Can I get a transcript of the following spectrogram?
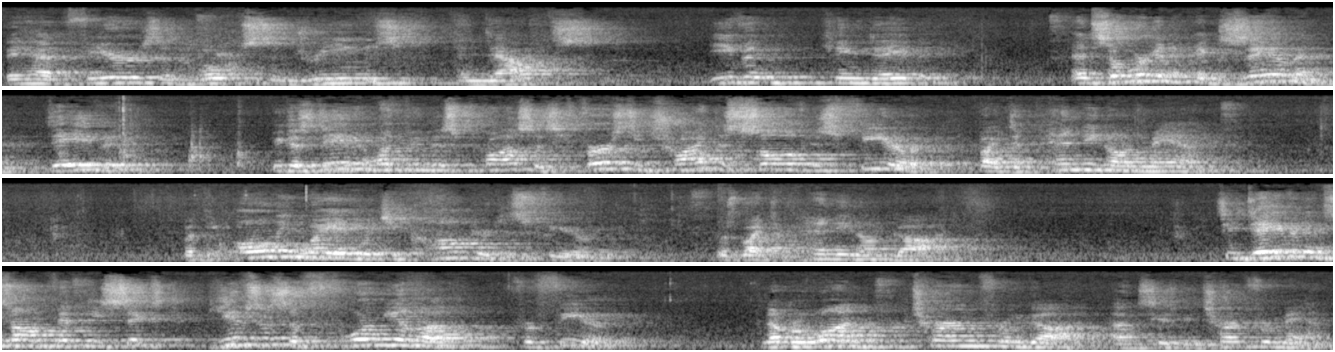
They had fears and hopes and dreams and doubts, even King David. And so we're going to examine David because David went through this process. First, he tried to solve his fear by depending on man. But the only way in which he conquered his fear was by depending on God. See, David in Psalm 56 gives us a formula for fear. Number one, turn from God. Uh, excuse me, turn from man.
